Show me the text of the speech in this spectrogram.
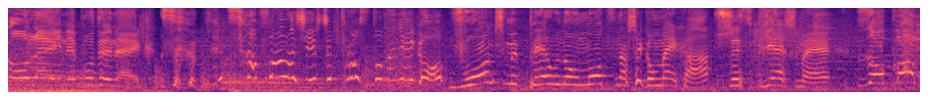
Kolejny budynek! Zawala się jeszcze prosto na niego! Włączmy pełną moc naszego mecha! Przyspieszmy! Zobacz!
